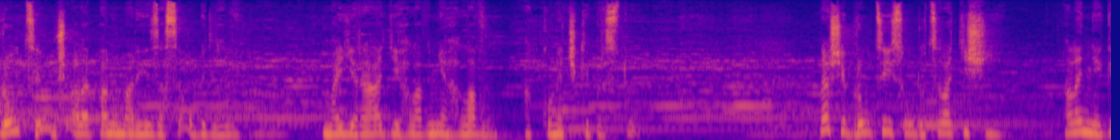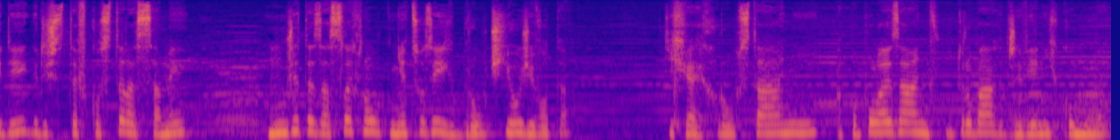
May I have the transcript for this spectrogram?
Brouci už ale panu Marii zase obydleli. Mají rádi hlavně hlavu a konečky prstů. Naši brouci jsou docela tiší, ale někdy, když jste v kostele sami, můžete zaslechnout něco z jejich broučího života. Tiché chroustání a popolézání v útrobách dřevěných komůrek.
